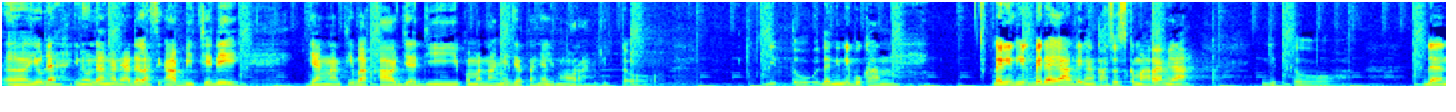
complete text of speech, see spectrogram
uh, ya udah ini undangannya adalah si A B C D yang nanti bakal jadi pemenangnya jatahnya lima orang gitu. Gitu. Dan ini bukan dan ini beda ya dengan kasus kemarin ya. Gitu. Dan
